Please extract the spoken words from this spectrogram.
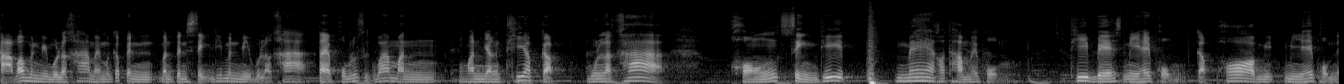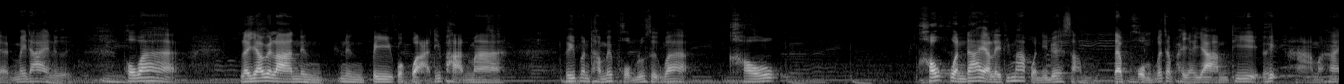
ถามว่ามันมีมูลค่าไหมมันก็เป็นมันเป็นสิ่งที่มันมีมูลค่า แต่ผมรู้สึกว่ามันมันยังเทียบกับมูลค่าของสิ่งที่แม่เขาทำให้ผม ที่เบสมีให้ผมกับพ่อมีมีให้ผมเนี่ยไม่ได้เลย เพราะว่าระยะเวลาหนึ่งหนึ่งปีกว่าๆที่ผ่านมาเฮ้ยมันทำให้ผมรู้สึกว่าเขาเขาควรได้อะไรที่มากกว่านี้ด้วยซ้ำแต่ผมก็จะพยายามที่เฮ้ยหามาให้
